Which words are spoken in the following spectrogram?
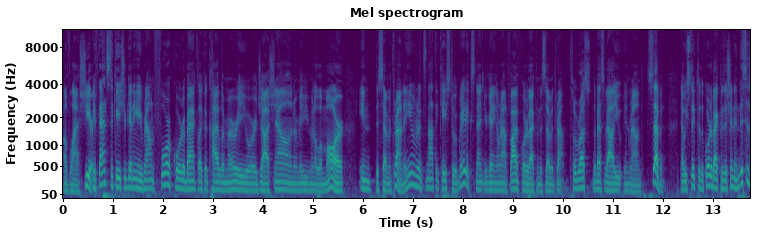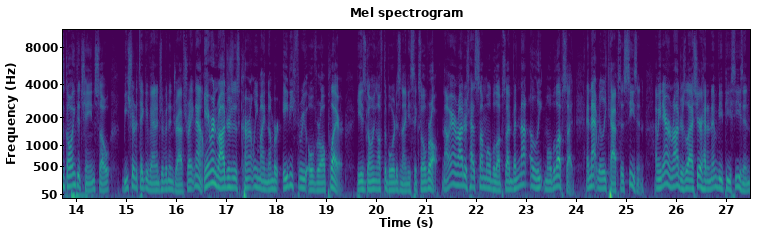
of last year. If that's the case, you're getting a round four quarterback like a Kyler Murray or a Josh Allen or maybe even a Lamar in the seventh round. And even if it's not the case to a great extent, you're getting a round five quarterback in the seventh round. So Russ, the best value in round seven. Now we stick to the quarterback position, and this is going to change, so be sure to take advantage of it in drafts right now. Aaron Rodgers is currently my number 83 overall player. He is going off the board as 96 overall. Now, Aaron Rodgers has some mobile upside, but not elite mobile upside, and that really caps his season. I mean, Aaron Rodgers last year had an MVP season,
